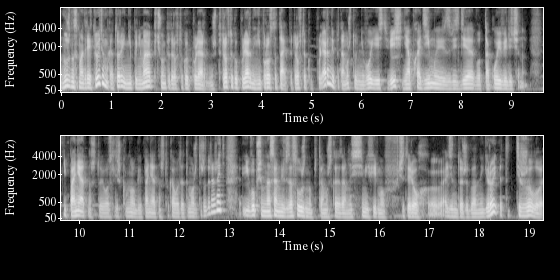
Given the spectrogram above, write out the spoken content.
нужно смотреть людям, которые не понимают, почему Петров такой популярный. Потому что Петров такой популярный не просто так. Петров такой популярный, потому что у него есть вещи, необходимые звезде вот такой величины. И понятно, что его слишком много, и понятно, что кого-то это может раздражать. И, в общем, на самом деле заслуженно, потому что когда там из семи фильмов в четырех э, один и тот же главный герой, это тяжело.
